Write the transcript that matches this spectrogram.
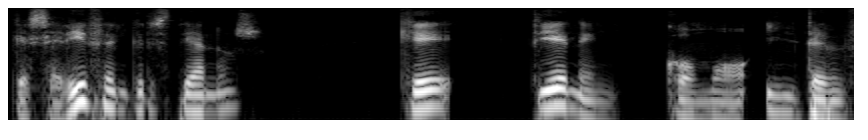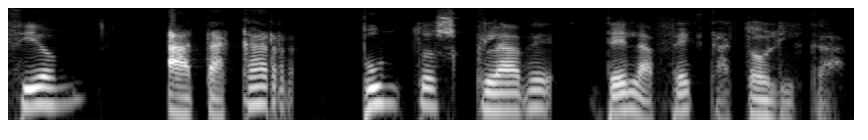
que se dicen cristianos que tienen como intención atacar puntos clave de la fe católica.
